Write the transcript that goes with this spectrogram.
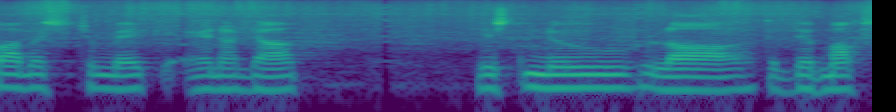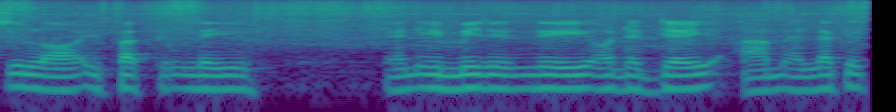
promise to make and adopt this new law, the democracy law, effectively and immediately on the day I'm elected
